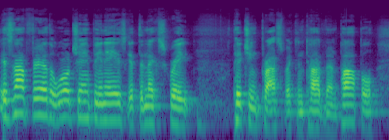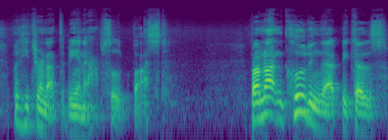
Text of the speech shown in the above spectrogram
It's not fair. The world champion A's get the next great pitching prospect in Todd Van Poppel, but he turned out to be an absolute bust. But I'm not including that because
